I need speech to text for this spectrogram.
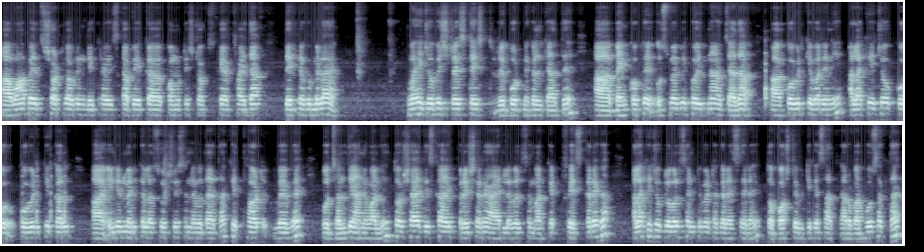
वहाँ पे शॉर्ट कवरिंग दिख रहा है, इसका भी एक कमोडिटी स्टॉक्स का फ़ायदा देखने को मिला है। वही जो भी स्ट्रेस टेस्ट रिपोर्ट निकल के आते हैं बैंकों के, उसमें भी कोई इतना ज़्यादा कोविड के बारे नहीं हालाँकि जो कोविड के कल इंडियन मेडिकल एसोसिएशन ने बताया था कि थर्ड वेव है, वो जल्दी आने वाली है तो शायद इसका एक प्रेशर है हायर लेवल से मार्केट फेस करेगा। हालाँकि जो ग्लोबल सेंटीमेंट अगर ऐसे रहे तो पॉजिटिविटी के साथ कारोबार हो सकता है।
